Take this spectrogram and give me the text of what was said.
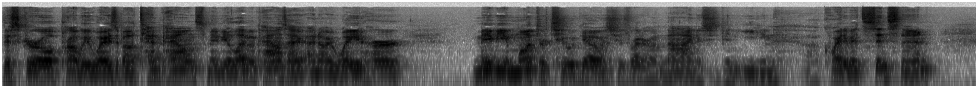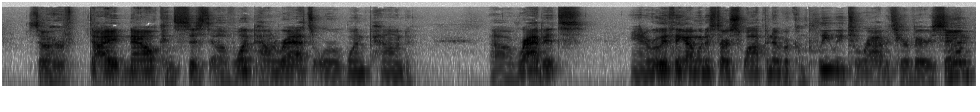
this girl probably weighs about 10 pounds, maybe 11 pounds. I, I know I weighed her maybe a month or two ago, and she was right around nine, and she's been eating uh, quite a bit since then. So her diet now consists of one pound rats or one pound uh, rabbits. And I really think I'm going to start swapping over completely to rabbits here very soon.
